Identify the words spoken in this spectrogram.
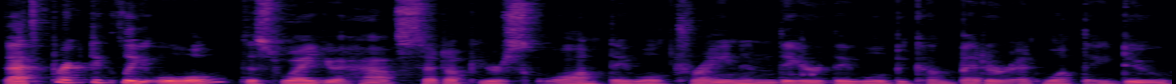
that's practically all. This way you have set up your squad. They will train in there. They will become better at what they do.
